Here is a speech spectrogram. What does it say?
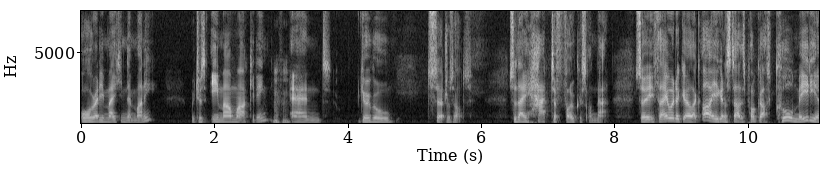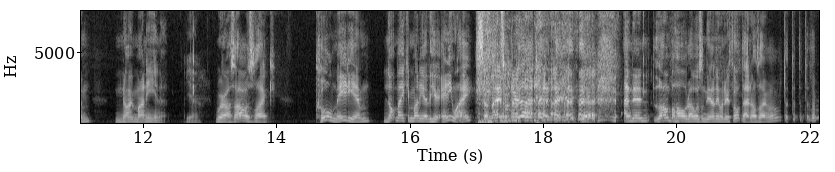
already making them money, which was email marketing and Google search results. So they had to focus on that. So if they were to go like, "Oh, you're going to start this podcast, cool medium, no money in it," Yeah. Whereas I was like, cool medium, not making money over here anyway, so I may as well do that. yeah. And then lo and behold, I wasn't the only one who thought that. And I was like, oh, da, da, da, da, da.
